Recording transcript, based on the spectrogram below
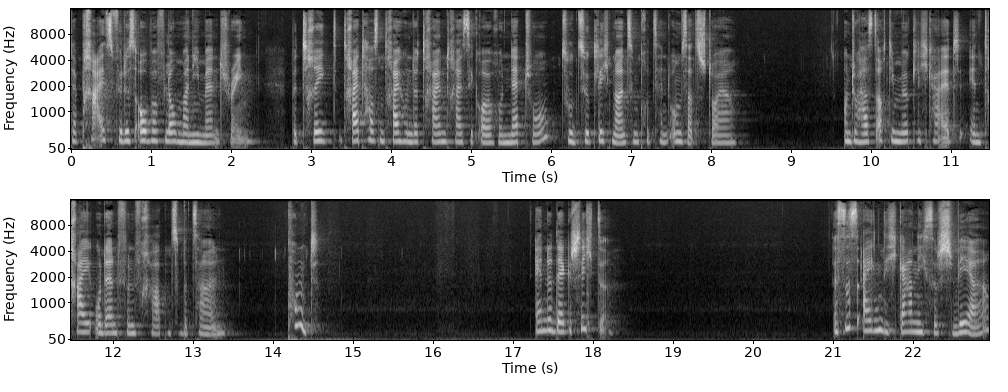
der Preis für das Overflow Money Mentoring beträgt 3.333 Euro netto zuzüglich 19% Umsatzsteuer. Und du hast auch die Möglichkeit, in drei oder in fünf Raten zu bezahlen. Punkt. Ende der Geschichte. Es ist eigentlich gar nicht so schwer,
